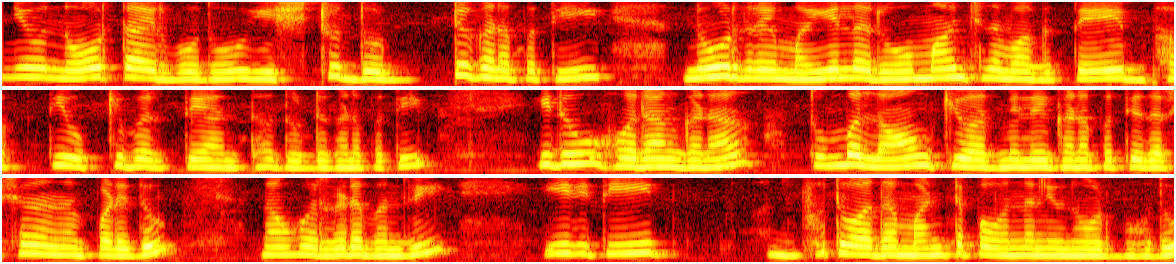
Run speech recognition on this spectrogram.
ನೀವು ನೋಡ್ತಾ ಇರ್ಬೋದು ಎಷ್ಟು ದೊಡ್ಡ ಗಣಪತಿ ನೋಡಿದ್ರೆ ಮೈಯೆಲ್ಲ ರೋಮಾಂಚನವಾಗುತ್ತೆ, ಭಕ್ತಿ ಉಕ್ಕಿ ಬರುತ್ತೆ ಅಂಥ ದೊಡ್ಡ ಗಣಪತಿ. ಇದು ಹೊರಾಂಗಣ. ತುಂಬ ಲಾಂಗ್ ಕ್ಯೂ ಆದಮೇಲೆ ಗಣಪತಿ ದರ್ಶನ ಪಡೆದು ನಾವು ಹೊರಗಡೆ ಬಂದ್ವಿ. ಈ ರೀತಿ ಅದ್ಭುತವಾದ ಮಂಟಪವನ್ನು ನೀವು ನೋಡಬಹುದು.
